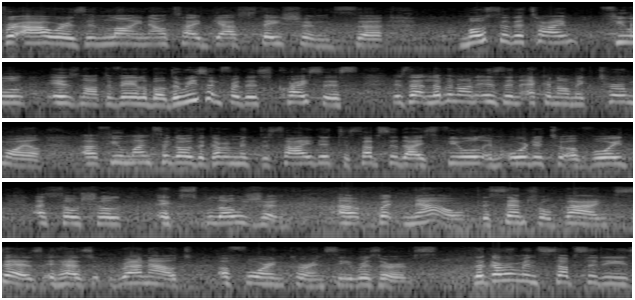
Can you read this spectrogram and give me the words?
for hours in line outside gas stations. Uh, most of the time, fuel is not available. The reason for this crisis is that Lebanon is in economic turmoil. A few months ago, the government decided to subsidize fuel in order to avoid a social explosion. Uh, but now the central bank says it has run out of foreign currency reserves. The government's subsidies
